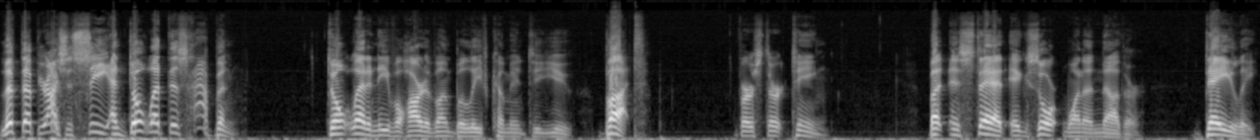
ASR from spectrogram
lift up your eyes and see, and don't let this happen. Don't let an evil heart of unbelief come into you. But, verse 13, but instead exhort one another daily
